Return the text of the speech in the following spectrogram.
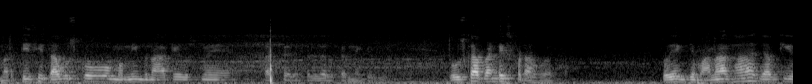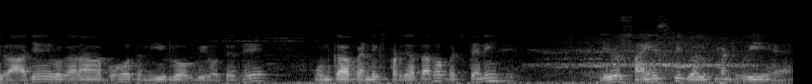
मरती थी तब उसको वो मम्मी बना के उसमें रखते थे प्रिजर्व करने के लिए। तो उसका अपेंडिक्स फटा हुआ था। तो एक जमाना था, जबकि राजे वगैरह बहुत अमीर लोग भी होते थे, उनका अपेंडिक्स फट जाता था बचते नहीं थे। ये जो साइंस की डेवलपमेंट हुई है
